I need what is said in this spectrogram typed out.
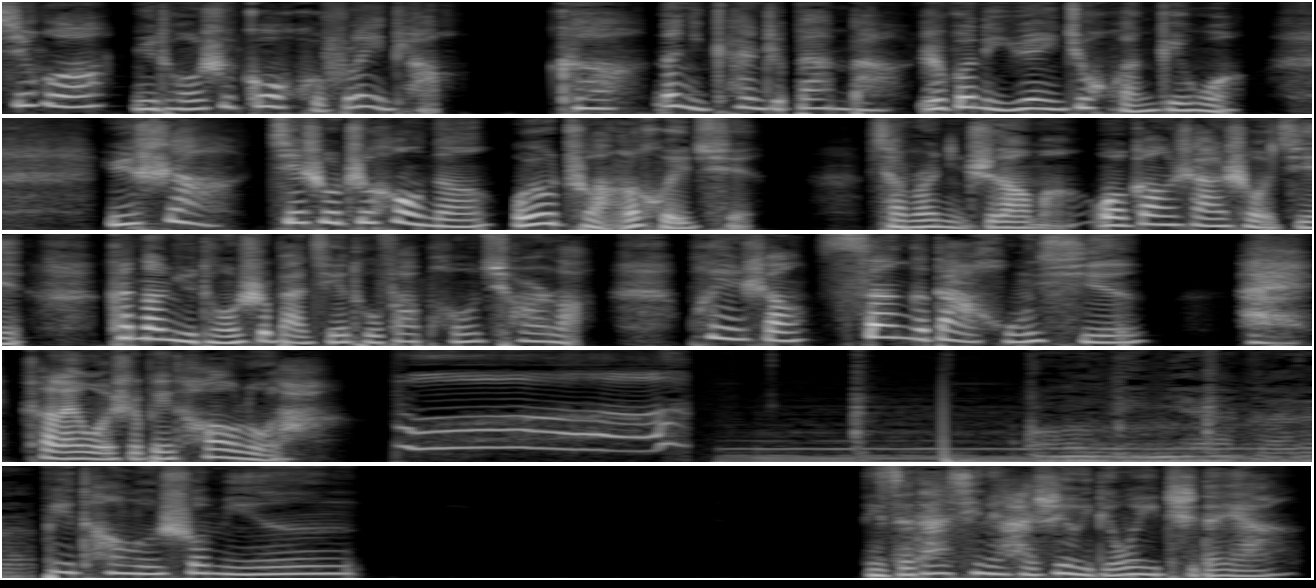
结果女同事给我回复了一条：哥，那你看着办吧，如果你愿意就还给我。于是啊，接收之后呢，我又转了回去。小妹儿，你知道吗？我刚刷手机，看到女同事把截图发朋友圈了，配上三个大红心。哎，看来我是被套路了。不，被套路说明你在他心里还是有一定位置的呀。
